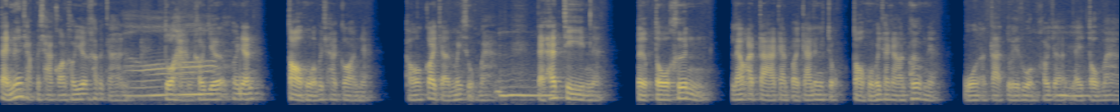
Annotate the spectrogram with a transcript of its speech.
แต่เนื่องจากประชากรเขาเยอะครับอาจารย์อ๋อตัวหารเขาเยอะ เพราะฉะนั้น ต่อหัวประชากรเนี่ยเขาก็จะไม่สูงมากอืมแต่ถ้าจีนเนี่ยเติบโตขึ้น แล้วอัตราการปล่อยก๊าซเรือนกระจก ต่อหัวประชากรเพิ่มเนี่ยโอ้อัตราโดยรวมเขาจะใหญ่โตมาก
